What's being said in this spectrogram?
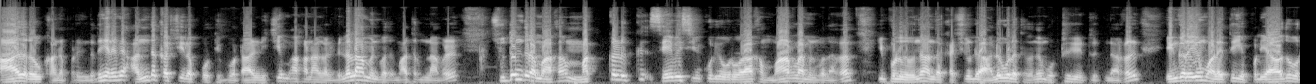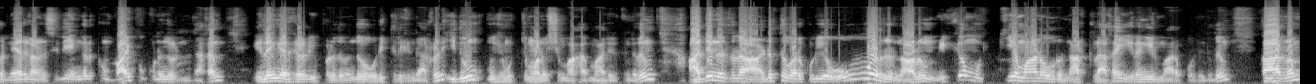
ஆதரவு காணப்படுகின்றது. எனவே அந்த கட்சியில போட்டி போட்டால் நிச்சயமாக நாங்கள் வெல்லலாம் என்பது மாத்திரமில்லாமல் சுதந்திரமாக மக்களுக்கு சேவை செய்யக்கூடிய ஒருவராக மாறலாம் என்பதாக இப்பொழுது வந்து அந்த கட்சியினுடைய அலுவலகத்தை வந்து முற்றுகையிட்டு இருக்கிறார்கள் எங்களையும் அழைத்து எப்படியாவது ஒரு நேர்காணல் செய்து எங்களுக்கும் வாய்ப்பு கொடுங்கள் என்பதாக இளைஞர்கள் இப்பொழுது வந்து ஓடித் திரிகின்றார்கள் இதுவும் மிக முக்கியமான விஷயமாக மாறி இருக்கின்றது அதே நேரத்தில் அடுத்து வரக்கூடிய ஒவ்வொரு நாளும் மிக முக்கியமான ஒரு நாட்களாக இலங்கையில் மாறப்போகின்றது. காரணம்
